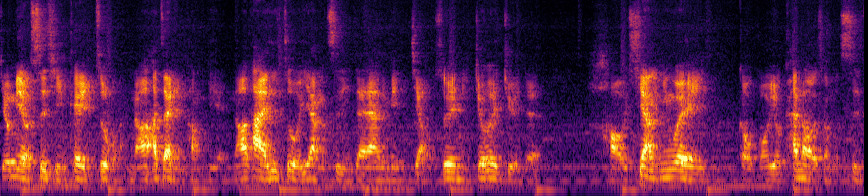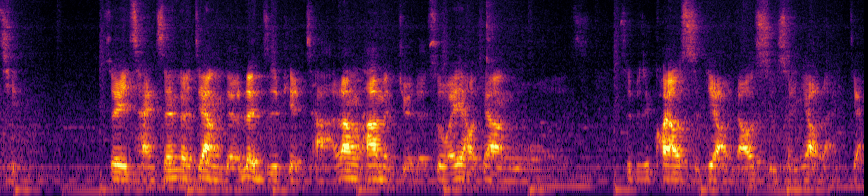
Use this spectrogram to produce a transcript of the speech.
就没有事情可以做，然后它在你旁边，然后它还是做一样的事情在它那边叫，所以你就会觉得好像因为狗狗有看到了什么事情，所以产生了这样的认知偏差，让他们觉得说，哎，好像我是不是快要死掉，然后死神要来这样。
